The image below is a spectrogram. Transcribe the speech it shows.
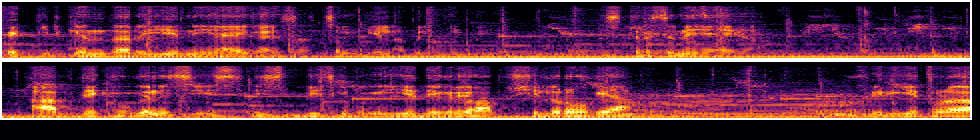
पैकेट के अंदर ये नहीं आएगा ऐसा चमकेला, बिल्कुल भी। इस तरह से नहीं आएगा। आप देखोगे ना, इस इस बीच के ये देख रहे हो आप, सिल्वर हो गया। फिर ये थोड़ा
